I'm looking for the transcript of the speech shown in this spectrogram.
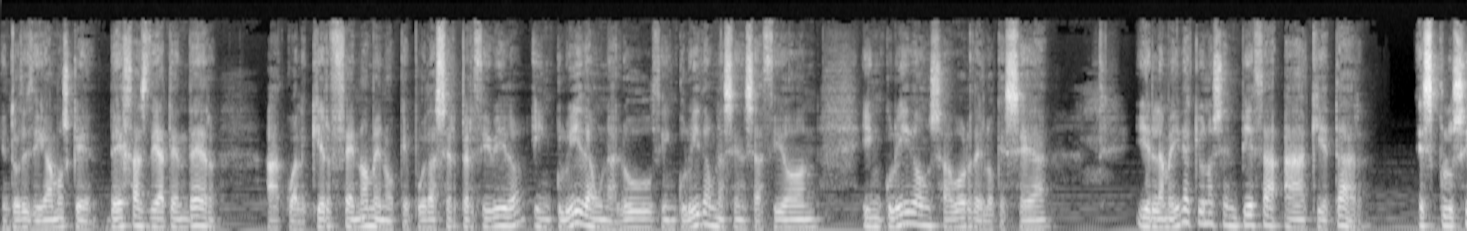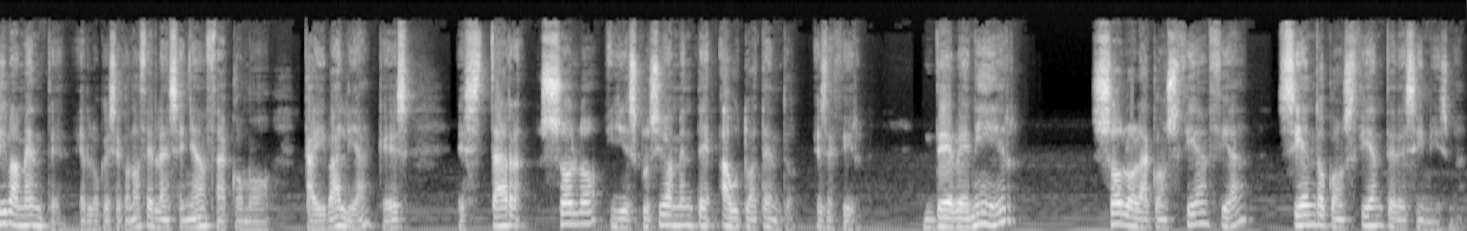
Entonces digamos que dejas de atender a cualquier fenómeno que pueda ser percibido, incluida una luz, incluida una sensación, incluido un sabor de lo que sea, y en la medida que uno se empieza a aquietar exclusivamente en lo que se conoce en la enseñanza como kaivalya, que es estar solo y exclusivamente autoatento, es decir, devenir solo la conciencia siendo consciente de sí misma.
